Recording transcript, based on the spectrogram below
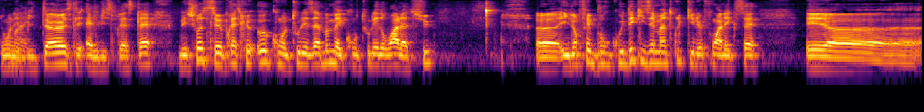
dont Ouais. les Beatles, les Elvis Presley, des choses, c'est presque eux qui ont tous les albums et qui ont tous les droits là-dessus. Euh, ils l'ont fait beaucoup. Dès qu'ils aiment un truc, ils le font à l'excès. Et, euh,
